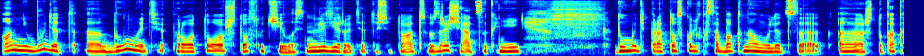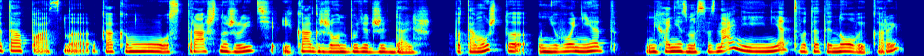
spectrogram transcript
Он не будет э, думать про то, что случилось, анализировать эту ситуацию, возвращаться к ней, думать про то, сколько собак на улице, э, что как это опасно, как ему страшно жить и как же он будет жить дальше. Потому что у него нет механизма сознания и нет вот этой новой коры,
